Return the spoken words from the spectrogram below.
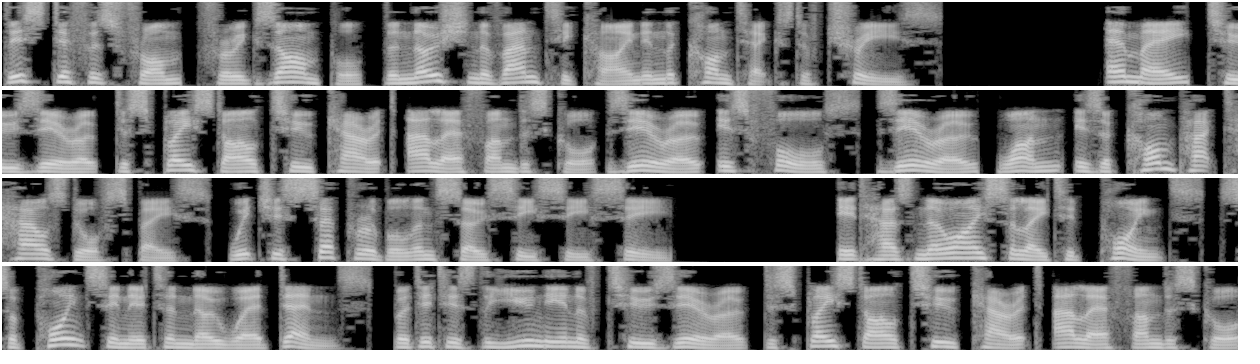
This differs from, for example, the notion of antichain in the context of trees. MA 20 display style 2 caret aleph underscore 0 is false 0 1 is a compact Hausdorff space which is separable and so CCC it has no isolated points, so points in it are nowhere dense, but it is the union of two zero display style two caret aleph underscore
